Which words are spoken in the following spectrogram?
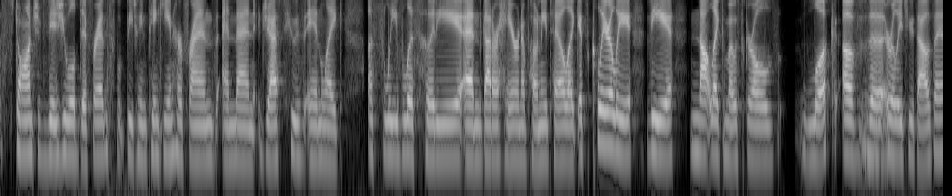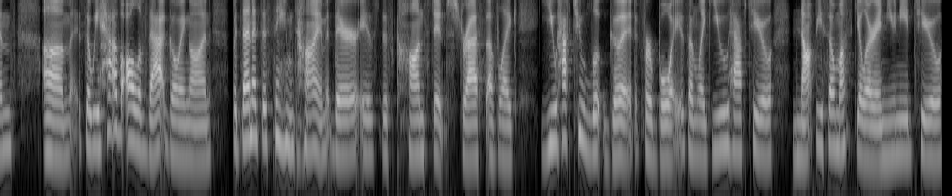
staunch visual difference between Pinky and her friends and then Jess who's in like a sleeveless hoodie and got her hair in a ponytail. Like it's clearly the not like most girls look of the early 2000s. Um, so we have all of that going on, but then at the same time, there is this constant stress of like, you have to look good for boys, and like, you have to not be so muscular, and you need to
